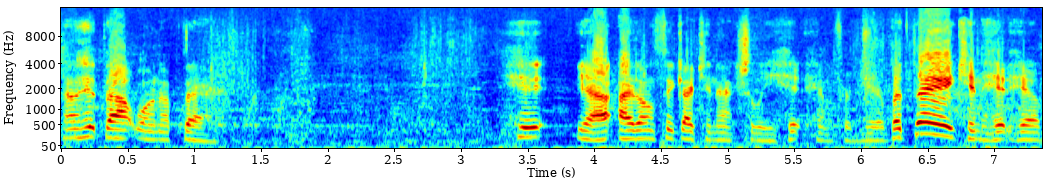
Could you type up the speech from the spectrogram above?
Now hit that one up there. Hit... Yeah, I don't think I can actually hit him from here, but they can hit him.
